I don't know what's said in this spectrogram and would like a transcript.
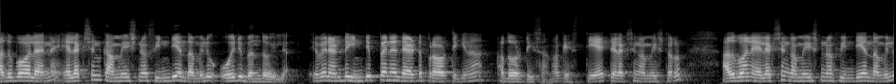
അതുപോലെ തന്നെ ഇലക്ഷൻ കമ്മീഷൻ ഓഫ് ഇന്ത്യയും തമ്മിൽ ഒരു ബന്ധവുമില്ല. ഇവ രണ്ട് ഇൻഡിപെൻഡന്റ് ആയിട്ട് പ്രവർത്തിക്കുന്ന അതോറിറ്റീസാണ് ഓക്കെ സ്റ്റേറ്റ് ഇലക്ഷൻ കമ്മീഷണറും അതുപോലെ ഇലക്ഷൻ കമ്മീഷൻ ഓഫ് ഇന്ത്യയും തമ്മിൽ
